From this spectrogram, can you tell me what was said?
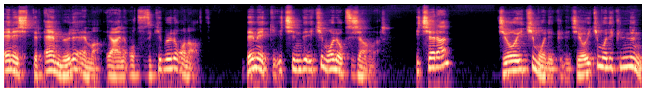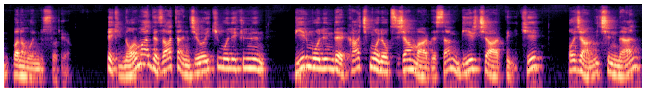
N eşittir M bölü MA. Yani 32 bölü 16. Demek ki içinde 2 mol oksijen var. İçeren CO2 molekülü. CO2 molekülünün bana molünü soruyor. Peki normalde zaten CO2 molekülünün 1 molünde kaç mol oksijen var desem 1 çarpı 2 hocam içinden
